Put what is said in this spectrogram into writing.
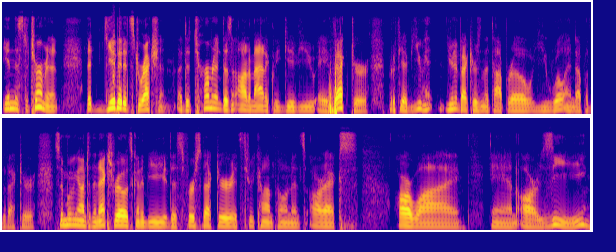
in this determinant that give it its direction. A determinant doesn't automatically give you a vector, but if you have unit vectors in the top row, you will end up with a vector. So moving on to the next row, it's going to be this first vector. It's three components, Rx, Ry, and Rz.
